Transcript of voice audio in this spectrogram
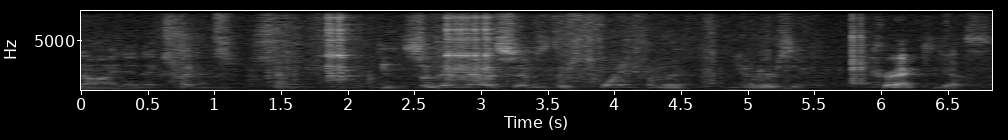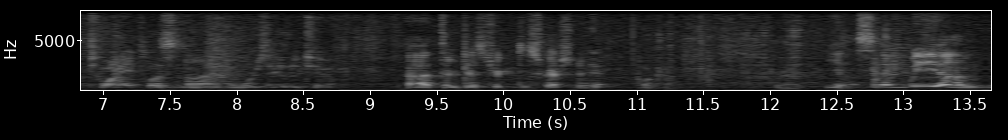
nine in expense. So then that assumes that there's twenty from the university? Correct. Yes. Twenty plus nine, and where's the other two? Uh, third district discretionary. Okay, great. Yes, and we, um,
